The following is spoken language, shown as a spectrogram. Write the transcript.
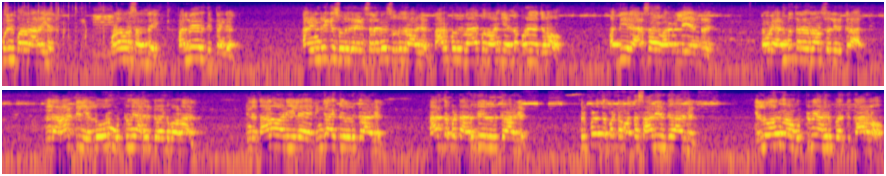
குளிர்பதன அறைகள் உழவர் சந்தை பல்வேறு திட்டங்கள். நான் இன்றைக்கு சொல்லுகிறேன் சில பேர் சொல்லுகிறார்கள் நாற்பது நாற்பது வாங்கி என்ன பிரயோஜனம்? மத்தியில் அரசாங்கம் வரவில்லை என்று. நம்முடைய அன்பு தலைவர் தான் சொல்லியிருக்கிறார். இந்த நாட்டில் எல்லோரும் ஒற்றுமையாக இருக்க வேண்டுமானால் இந்த தாளவாடியிலே லிங்காயத்துகள் இருக்கிறார்கள். தாழ்த்தப்பட்ட அருந்தையர் இருக்கிறார்கள். பிற்படுத்தப்பட்ட மத்த சாதி இருக்கிறார்கள். எல்லோரும் நாம் ஒற்றுமையாக இருப்பதற்கு காரணம்.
